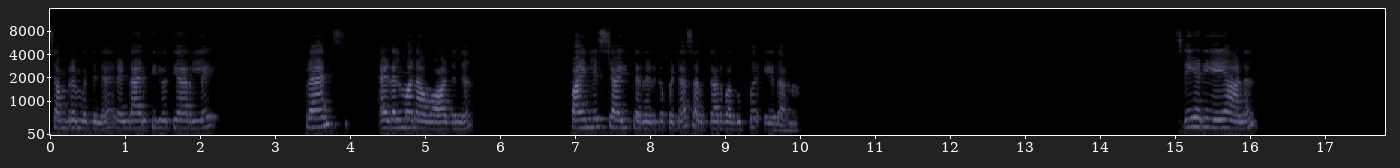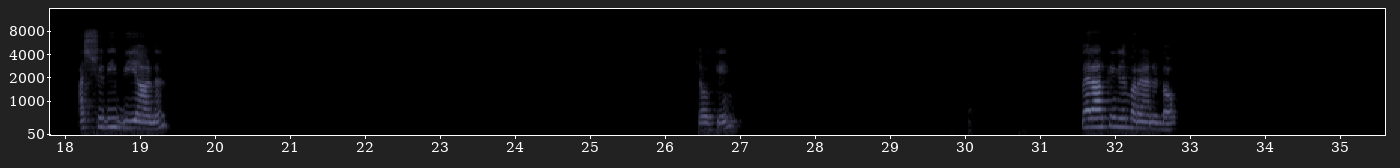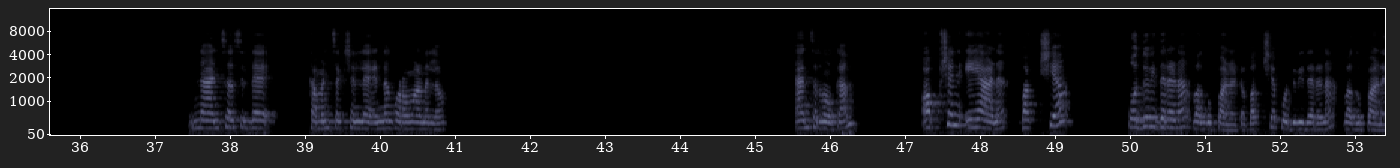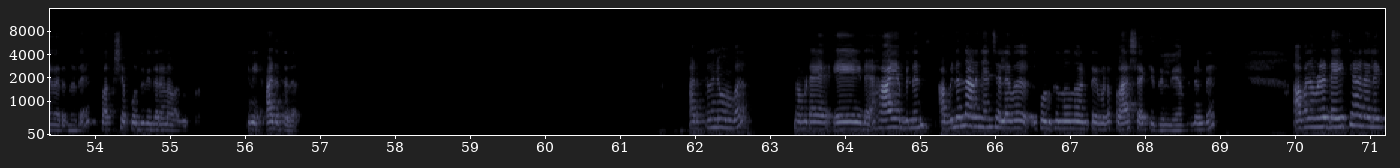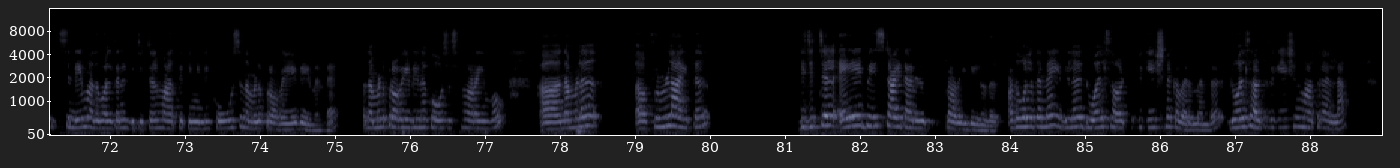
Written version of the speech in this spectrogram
സംരംഭത്തിന് രണ്ടായിരത്തി ഇരുപത്തി ആറിലെ ഫ്രാൻസ് എഡൽമാൻ അവാർഡിന് ഫൈനലിസ്റ്റായി തിരഞ്ഞെടുക്കപ്പെട്ട സർക്കാർ വകുപ്പ് ഏതാണ്? ശ്രീഹരി എ ആണ്. അശ്വതി ബി ആണ്. ഓക്കെ. വേറെ ആർക്കെങ്കിലും പറയാനുണ്ടോ? ഇന്ന് ആൻസേഴ്സിന്റെ കമന്റ് സെക്ഷനിലെ എണ്ണം കുറവാണല്ലോ. ആൻസർ നോക്കാം. ഓപ്ഷൻ എ ആണ് ഭക്ഷ്യ പൊതുവിതരണ വകുപ്പാണ് കേട്ടോ. ഭക്ഷ്യ പൊതുവിതരണ വകുപ്പാണ് വരുന്നത്. ഭക്ഷ്യ പൊതുവിതരണ വകുപ്പ്. ഇനി അടുത്തത്. അടുത്തതിന് മുമ്പ് നമ്മുടെ എയുടെ ഹായ് അഭിനന്ദ്. അഭിനന്ദാണ് ഞാൻ ചെലവ് കൊടുക്കുന്നതെന്ന് പറഞ്ഞിട്ട് ഇവിടെ ഫ്ലാഷ് ആക്കിയതല്ലേ അഭിനന്ദ്? അപ്പൊ നമ്മുടെ ഡേറ്റ അനാലിറ്റിക്സിന്റെയും അതുപോലെ തന്നെ ഡിജിറ്റൽ മാർക്കറ്റിംഗിന്റെ കോഴ്സ് നമ്മൾ പ്രൊവൈഡ് ചെയ്യുന്നുണ്ട്. അപ്പൊ നമ്മൾ പ്രൊവൈഡ് ചെയ്യുന്ന കോഴ്സസ് എന്ന് പറയുമ്പോൾ നമ്മൾ ഫുൾ ആയിട്ട് ഡിജിറ്റൽ എ ഐ ബേസ്ഡ് ആയിട്ടാണ് ഇത് പ്രൊവൈഡ് ചെയ്യുന്നത്. അതുപോലെ തന്നെ ഇതിൽ ഡുവൽ സർട്ടിഫിക്കേഷൻ ഒക്കെ വരുന്നുണ്ട്. ഡുവൽ സർട്ടിഫിക്കേഷൻ മാത്രമല്ല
